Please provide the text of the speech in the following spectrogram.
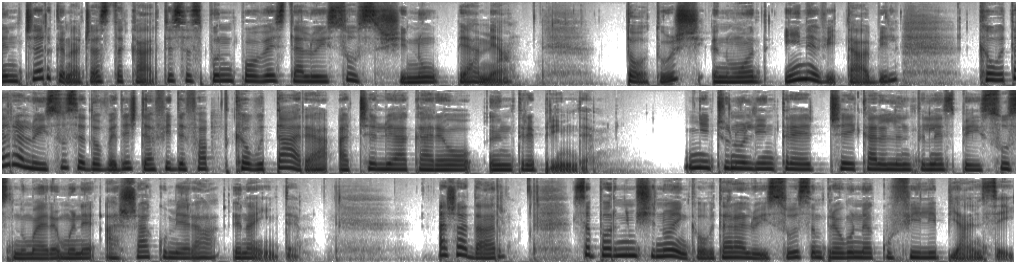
Încerc în această carte să spun povestea lui Isus și nu pe a mea. Totuși, în mod inevitabil, căutarea lui Isus se dovedește a fi de fapt căutarea aceluia care o întreprinde. Niciunul dintre cei care îl întâlnesc pe Isus nu mai rămâne așa cum era înainte. Așadar, să pornim și noi în căutarea lui Isus împreună cu Filip Iansei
